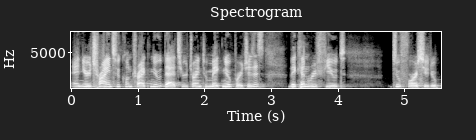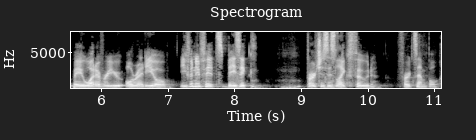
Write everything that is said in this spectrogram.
and you're trying to contract new debt, you're trying to make new purchases, they can refute to force you to pay whatever you already owe, even if it's basic purchases like food, for example.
